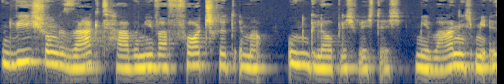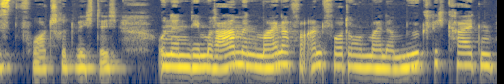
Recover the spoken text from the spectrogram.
Und wie ich schon gesagt habe, mir war Fortschritt immer unglaublich wichtig. Mir war nicht, mir ist Fortschritt wichtig. Und in dem Rahmen meiner Verantwortung und meiner Möglichkeiten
